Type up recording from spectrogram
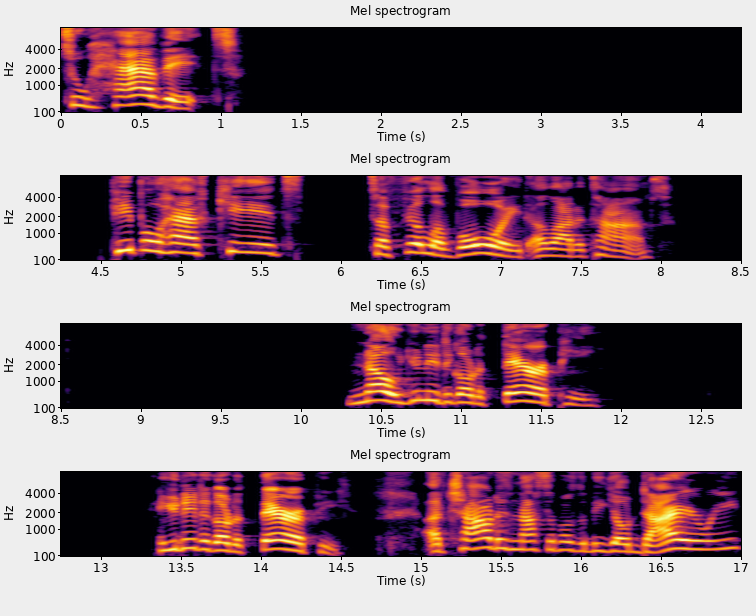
to have it. People have kids to fill a void a lot of times. No, you need to go to therapy. You need to go to therapy. A child is not supposed to be your diary.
